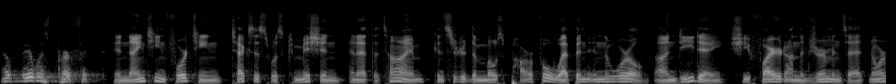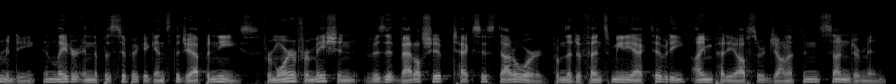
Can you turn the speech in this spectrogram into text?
It was perfect. In 1914, Texas was commissioned and at the time considered the most powerful weapon in the world. On D Day, she fired on the Germans at Normandy and later in the Pacific against the Japanese. For more information, visit battleshiptexas.org. From the Defense Media Activity, I'm Petty Officer Jonathan Sunderman.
